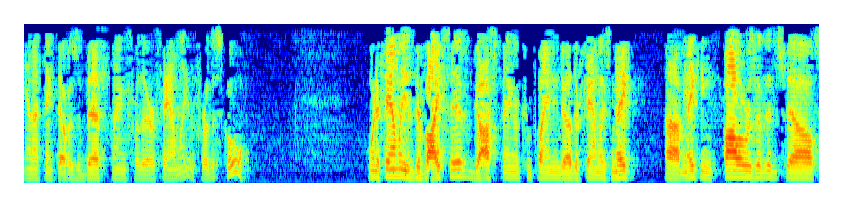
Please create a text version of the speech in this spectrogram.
and I think that was the best thing for their family and for the school. When a family is divisive, gossiping or complaining to other families, make, uh, making followers of themselves,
